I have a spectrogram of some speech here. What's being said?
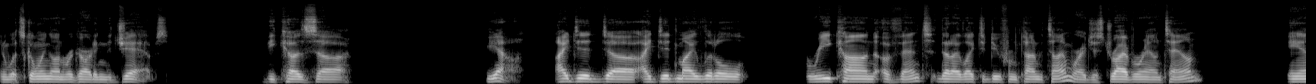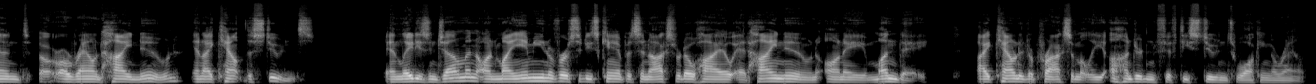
and what's going on regarding the jabs. Because, uh, yeah, I did. Uh, I did my little recon event that I like to do from time to time, where I just drive around town and uh, around high noon, and I count the students. And ladies and gentlemen, on Miami University's campus in Oxford, Ohio, at high noon on a Monday, I counted approximately 150 students walking around.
